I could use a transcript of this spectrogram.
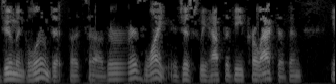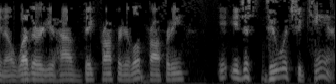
doom and gloomed it, but uh, there is light. It just we have to be proactive. And You know, whether you have big property or little property, you, you just do what you can.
